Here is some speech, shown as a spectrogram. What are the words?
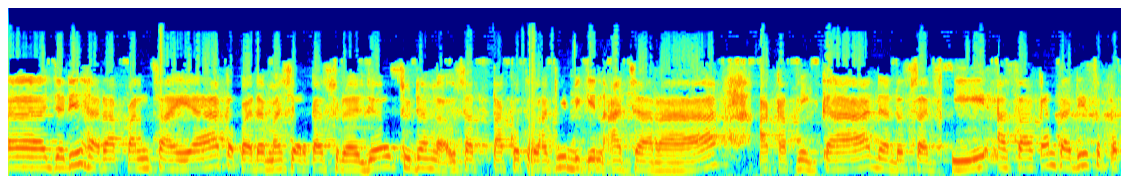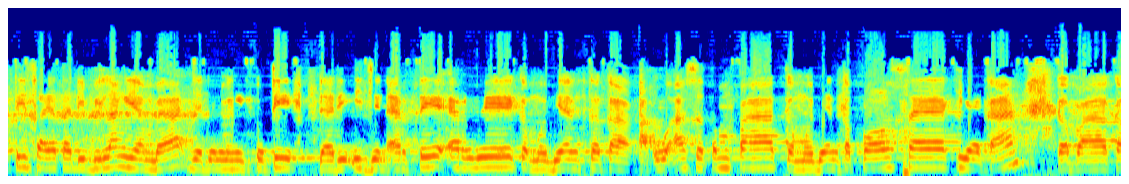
uh, jadi harapan saya kepada masyarakat Surajo sudah nggak usah takut lagi bikin acara akad nikah dan resepsi, asalkan tadi seperti saya tadi bilang ya Mbak, jadi mengikuti dari izin RT, RW, kemudian ke KUA setempat, kemudian ke Polsek, ya kan, ke, ke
